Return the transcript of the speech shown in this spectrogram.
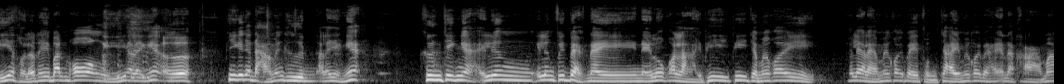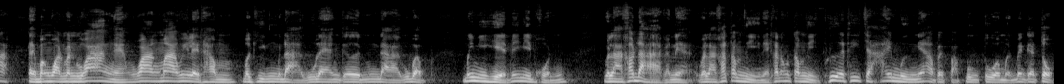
เหี้ยถ่อยแล้วเท่บ้านพ่องอย่างนี้อะไรเงี้ยเออพี่ก็จะด่าแม่งคืนอะไรอย่างเงี้ยคือจริงอะไอ้เรื่องไอ้เรื่อง feedback ในในโลกออนไลน์พี่พี่จะไม่ค่อยเขาเรียกอะไรไม่ค่อยไปสนใจไม่ค่อยไปให้ราคามาก แต่บางวันมันว่างไงว่างมากไม่มีอะไรทำบางทีมึงด่ากูแรงเกินมึงด่ากูแบบไม่มีเหตุไม่มีผล เวลาเขาด่ากันเนี่ยเวลาเขาตำหนิเนี่ยเขาต้องตำหนิเพื่อที่จะให้มึงเนี่ยเอาไปปรับปรุงตัวเหมือนเป็นกระจก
